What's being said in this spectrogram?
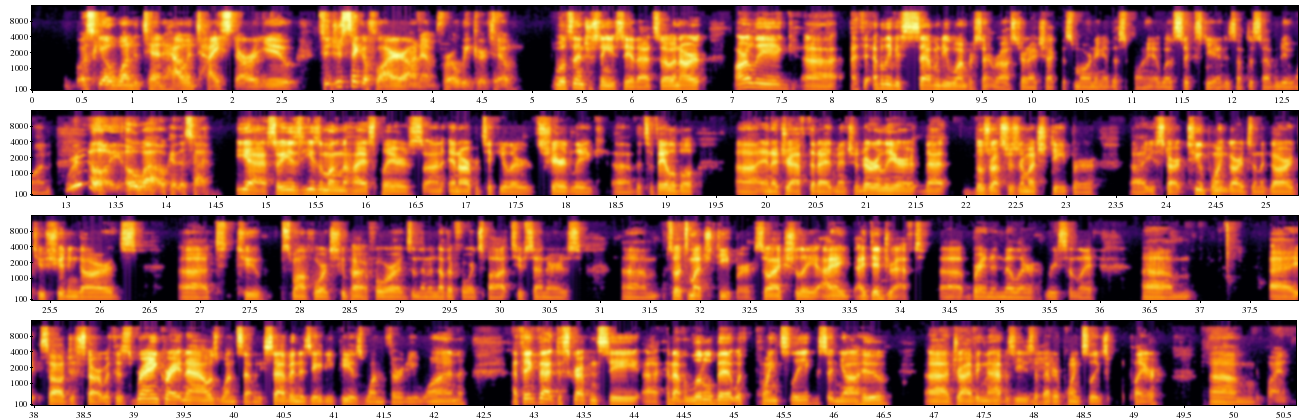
a scale of one to ten? How enticed are you to just take a flyer on him for a week or two? well, it's interesting you say that. So in our our league, uh, I, th- I believe it's seventy one percent rostered. I checked this morning. At this point, it was sixty-eight. It is up to seventy one. Really? Oh wow. Okay, that's high. Yeah, so he's he's among the highest players on, in our particular shared league uh, that's available. Uh, in a draft that I had mentioned earlier, that those rosters are much deeper. Uh, you start two point guards on the guard, two shooting guards, uh, t- two small forwards, two power forwards, and then another forward spot, two centers. Um, so it's much deeper. So actually, I I did draft uh, Brandon Miller recently. Um, I so I'll just start with his rank right now is 177. His ADP is 131. I think that discrepancy uh, could have a little bit with points leagues and Yahoo uh, driving that because he's a Mhm. better points leagues player. Um, Good point.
